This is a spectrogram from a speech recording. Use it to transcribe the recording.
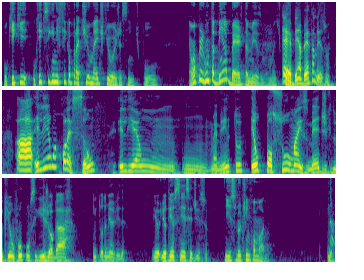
O que que, o que que significa pra ti o Magic hoje, assim? Tipo, é uma pergunta bem aberta mesmo, mas tipo, É, bem aberta mesmo. Ah, ele é uma coleção, ele é um, um memento. Eu possuo mais Magic do que eu vou conseguir jogar em toda a minha vida. E eu, eu tenho ciência disso. isso não te incomoda. Não.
